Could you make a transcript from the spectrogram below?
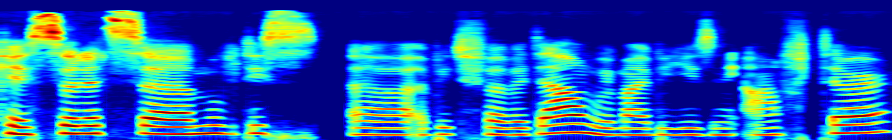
Okay, so let's uh, move this uh, a bit further down. We might be using after.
